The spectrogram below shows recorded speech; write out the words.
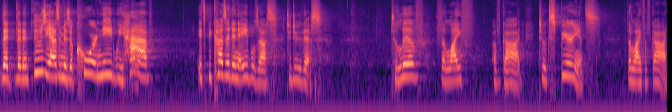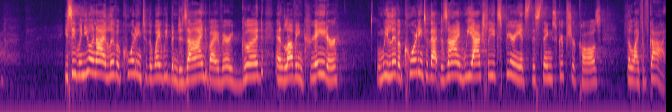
that, that enthusiasm is a core need we have, it's because it enables us to do this to live the life of God, to experience the life of God. You see, when you and I live according to the way we've been designed by a very good and loving Creator, when we live according to that design, we actually experience this thing Scripture calls the life of God.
